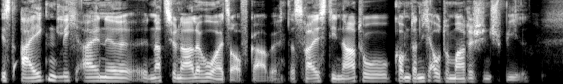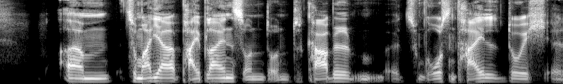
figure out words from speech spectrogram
ist eigentlich eine nationale Hoheitsaufgabe. Das heißt, die NATO kommt da nicht automatisch ins Spiel. Ähm, zumal ja Pipelines und, und Kabel äh, zum großen Teil durch äh,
